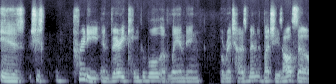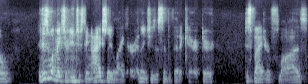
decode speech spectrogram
is she's pretty and very capable of landing a rich husband, but she's also this is what makes her interesting. I actually like her. I think she's a sympathetic character despite her flaws.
